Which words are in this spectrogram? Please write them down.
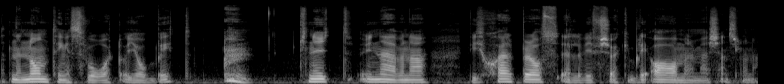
Att när någonting är svårt och jobbigt, knyt i nävarna, vi skärper oss eller vi försöker bli av med de här känslorna.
